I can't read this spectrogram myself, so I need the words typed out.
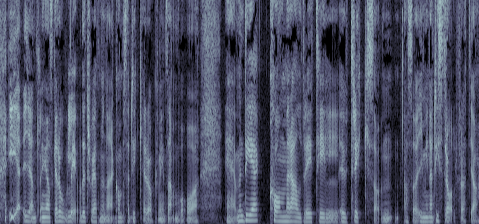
är egentligen ganska rolig. Och det tror jag att mina kompisar tycker och min sambo. Och, eh, men det kommer aldrig till uttryck så, alltså i min artistroll. För att jag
